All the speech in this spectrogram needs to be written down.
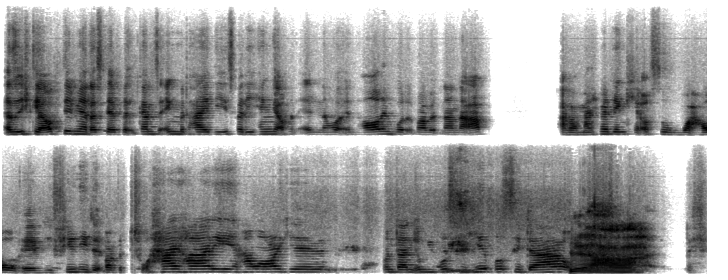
Also ich glaube dem ja, dass der ganz eng mit Heidi ist, weil die hängen ja auch in, in Hollywood immer miteinander ab. Aber manchmal denke ich auch so, wow, ey, wie viel die immer betonen. Hi Heidi, how are you? Und dann irgendwie Bussi hier, Bussi da. ja. Ich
